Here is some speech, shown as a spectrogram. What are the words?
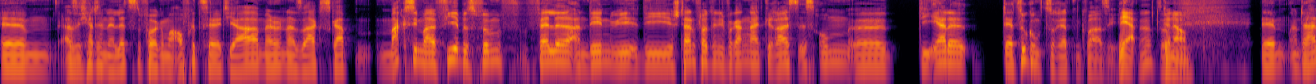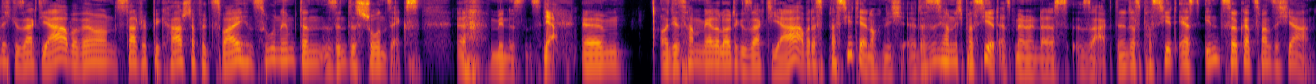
ähm, also ich hatte in der letzten Folge mal aufgezählt, ja, Mariner sagt, es gab maximal vier bis fünf Fälle, an denen wie die Sternflotte in die Vergangenheit gereist ist, um äh, die Erde der Zukunft zu retten quasi. Ja, ne? so. genau. Ähm, und da hatte ich gesagt, ja, aber wenn man Star Trek Picard Staffel 2 hinzunimmt, dann sind es schon sechs, äh, mindestens. Ja. Ähm, und jetzt haben mehrere Leute gesagt, ja, aber das passiert ja noch nicht. Das ist ja noch nicht passiert, als Miranda das sagt. Ne? Das passiert erst in circa 20 Jahren.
